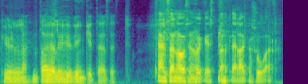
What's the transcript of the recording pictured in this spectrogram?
Kyllä, no toi oli hyvin kiteytetty. Hän sanoo sen oikeastaan täällä aika suoraan.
